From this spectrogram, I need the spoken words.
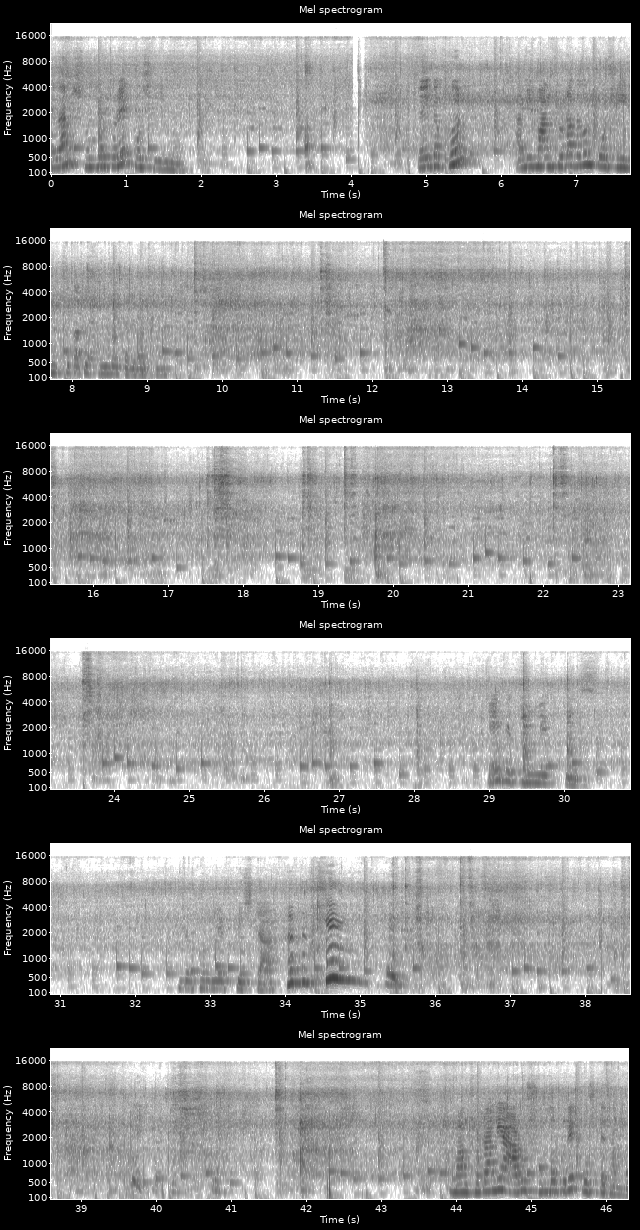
এবার সুন্দর করে কষিয়ে নেব। এই দেখুন, আমি মাংসটা দেখুন কষিয়ে নিচ্ছি, কত সুন্দর করে দেখুন। এই দেখুন লেগ পিস দেখুন লেগ পিসটা মাংসটা আমি আরও সুন্দর করে কষতে থাকব।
